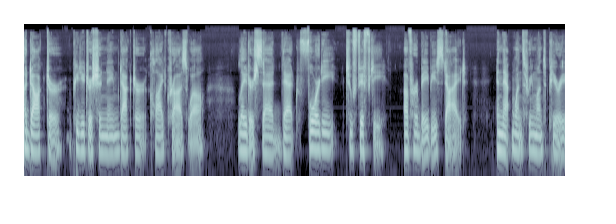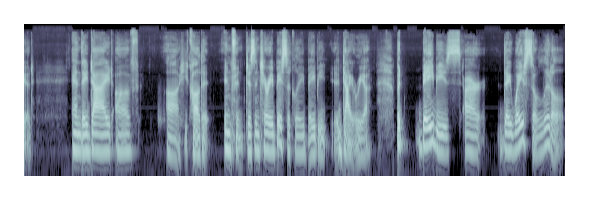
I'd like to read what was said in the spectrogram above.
a doctor, a pediatrician named Dr. Clyde Croswell, later said that 40 to 50 of her babies died in that one three month period. And they died of, uh, he called it infant dysentery, basically baby diarrhea. But babies are, they weigh so little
